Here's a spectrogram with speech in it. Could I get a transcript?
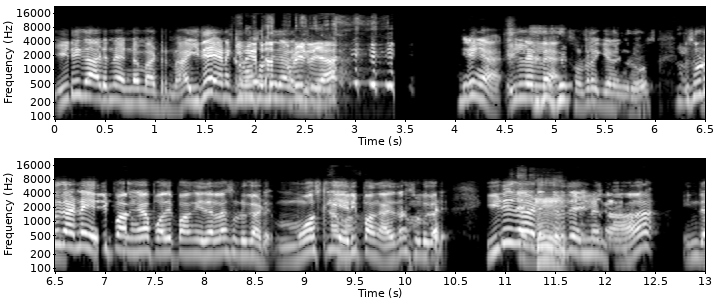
இடுகாடுன்னா என்ன மேட்டர்னா இதே எனக்கு இவன் சொல்லி அப்படின்றியா? இருங்க இல்ல இல்ல. சொல்ற கேளுங்க ரோஸ் சுடுகாடுனா எரிப்பாங்க புதைப்பாங்க இதெல்லாம் சுடுகாடு. மோஸ்ட்லி. எரிப்பாங்க அதுதான் சுடுகாடு. இடுகாடுங்கிறது என்னன்னா இந்த.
